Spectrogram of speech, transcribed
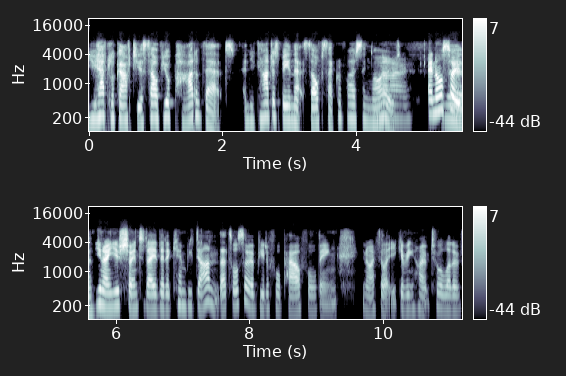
you have to look after yourself you're part of that and you can't just be in that self-sacrificing mode no. And also, yeah. you know, you've shown today that it can be done. That's also a beautiful, powerful thing. You know, I feel like you're giving hope to a lot of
